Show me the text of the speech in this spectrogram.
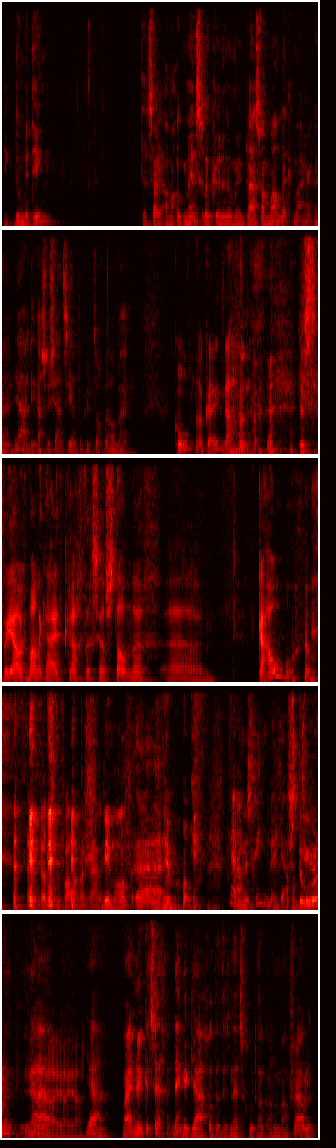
ik doe mijn ding. Dat zou je allemaal ook menselijk kunnen noemen in plaats van mannelijk. Maar eh, ja, die associatie heb ik er toch wel bij. Cool, oké. Nou, dus voor jou is mannelijkheid krachtig, zelfstandig, ehm kou. dat is toevallig waarschijnlijk. Wim Hof. eh, Wim Hof. ja, misschien een beetje avontuurlijk. Ja, ja, Ja, ja. ja. ja. Maar nu ik het zeg, denk ik, ja, god, dat is net zo goed ook allemaal vrouwelijk.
